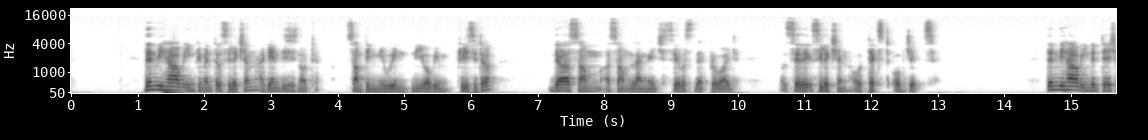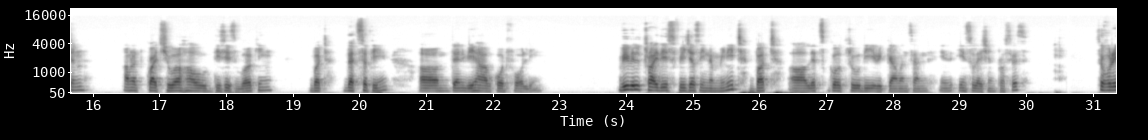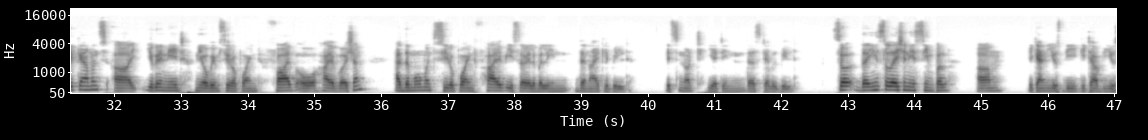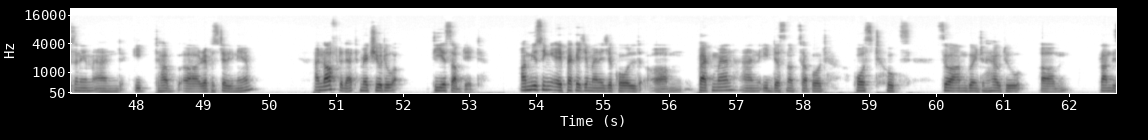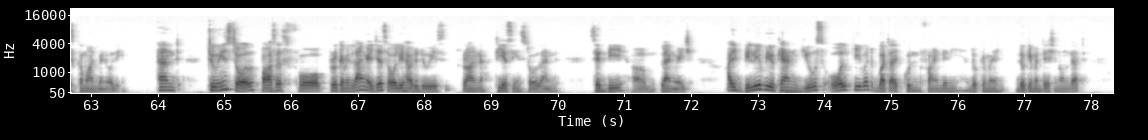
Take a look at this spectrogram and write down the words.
Then we have incremental selection. Again, this is not something new in NeoVim TreeSitter. There are some uh, some language servers that provide uh, sele selection or text objects. Then we have indentation. I'm not quite sure how this is working, but that's the thing. Um, then we have code folding. We will try these features in a minute, but uh, let's go through the requirements and in installation process. So for requirements, uh, you're going to need NeoVim 0.5 or higher version. At the moment, 0.5 is available in the nightly build. It's not yet in the stable build. So the installation is simple. Um, you can use the GitHub username and GitHub uh, repository name and after that make sure to ts update i'm using a package manager called um, pacman and it does not support post hooks so i'm going to have to um, run this command manually. And to install parsers for programming languages all you have to do is run ts install and set the um, language. I believe you can use all keyword but I couldn't find any document documentation on that.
